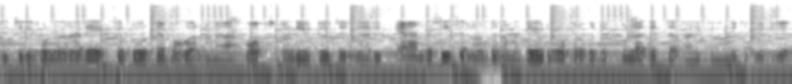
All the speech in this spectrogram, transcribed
கிரிச்சரையும் கொண்டு வராரு எக்ஸப்ட் ஒரு டெமோ கார்கன் ஹோப்ஸ் பண்ணி விட்டு வச்சிருக்காரு. ஏன்னா அந்த சீசன் வந்து நம்ம டேவிட் ஹோப்பரை கொஞ்சம் கூலாக கெத்தாக காணிக்கணுங்கிறது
